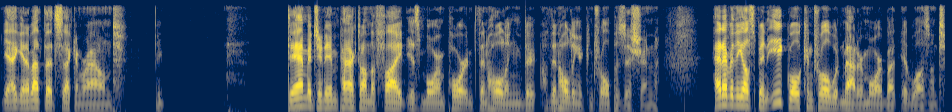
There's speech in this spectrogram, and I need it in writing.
yeah, again, about that second round. damage and impact on the fight is more important than holding the, than holding a control position. Had everything else been equal, control would matter more, but it wasn't.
